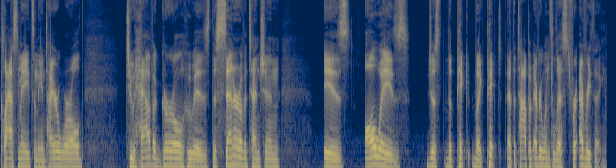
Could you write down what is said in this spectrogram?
classmates and the entire world. To have a girl who is the center of attention is always just the pick like picked at the top of everyone's list for everything.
